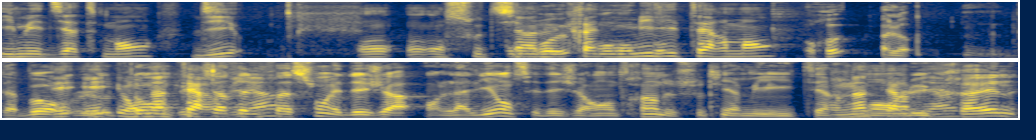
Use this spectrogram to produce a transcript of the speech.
immédiatement dit on, soutient l'Ukraine militairement Alors, d'abord, l'OTAN, d'une certaine façon, est déjà, l'Alliance est déjà en train de soutenir militairement l'Ukraine,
